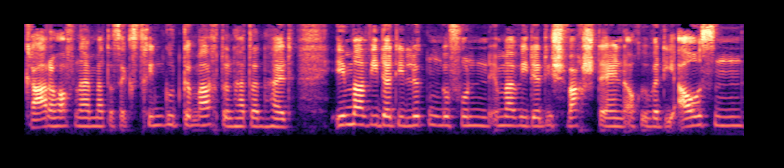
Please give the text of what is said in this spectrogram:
gerade Hoffenheim hat das extrem gut gemacht und hat dann halt immer wieder die Lücken gefunden, immer wieder die Schwachstellen auch über die Außen,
